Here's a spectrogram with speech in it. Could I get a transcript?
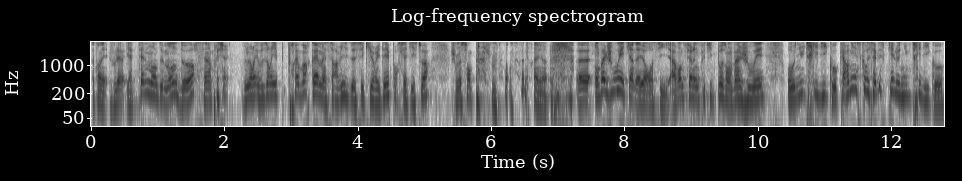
Attendez, je voulais- il y a tellement de monde dehors, c'est impressionnant. Vous auriez, vous auriez pu prévoir quand même un service de sécurité pour cette histoire. Je me sens pas, je me sens pas très bien. Euh, on va jouer, tiens d'ailleurs aussi. Avant de faire une petite pause, on va jouer au Nutridico. Caroline, est-ce que vous savez ce qu'est le Nutridico?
